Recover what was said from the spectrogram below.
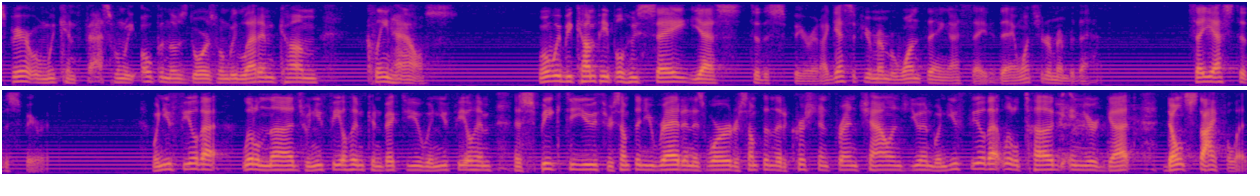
Spirit when we confess, when we open those doors, when we let Him come clean house. When we become people who say yes to the Spirit. I guess if you remember one thing I say today, I want you to remember that. Say yes to the Spirit. When you feel that little nudge, when you feel Him convict you, when you feel Him speak to you through something you read in His Word or something that a Christian friend challenged you in, when you feel that little tug in your gut, don't stifle it.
